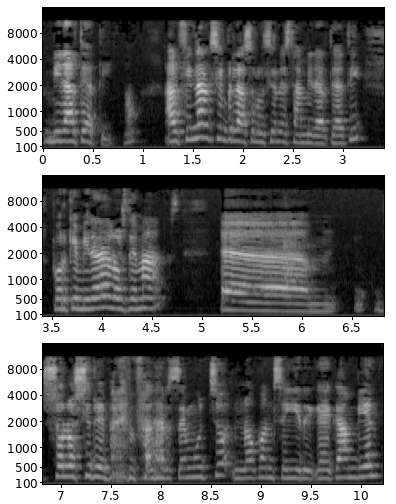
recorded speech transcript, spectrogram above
Mirarte a ti, ¿no? Al final siempre la solución está en mirarte a ti, porque mirar a los demás eh, solo sirve para enfadarse mucho, no conseguir que cambien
